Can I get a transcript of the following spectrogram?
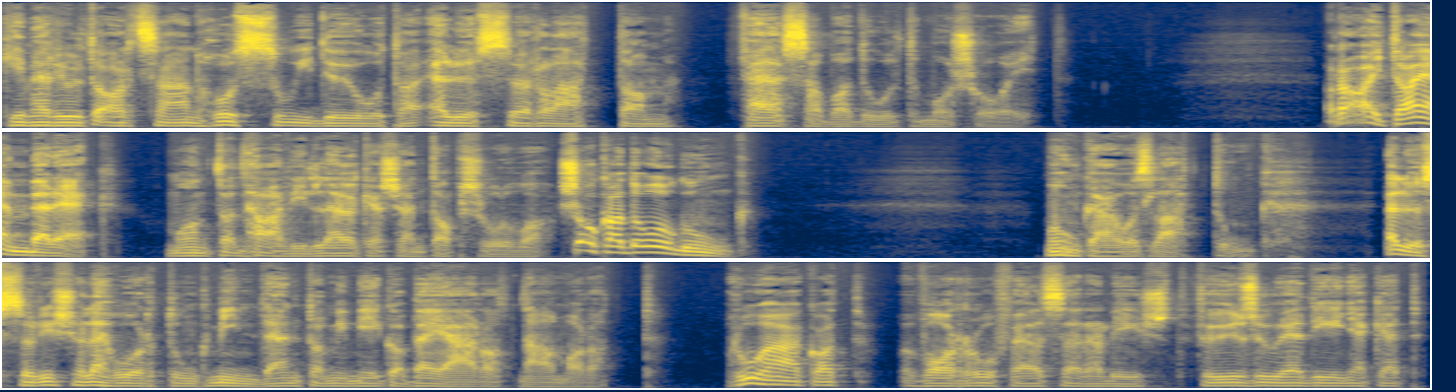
Kimerült arcán hosszú idő óta először láttam felszabadult mosolyt. Rajta, emberek! mondta Dávid lelkesen tapsolva. Sok a dolgunk! Munkához láttunk. Először is lehortunk mindent, ami még a bejáratnál maradt. Ruhákat, varrófelszerelést, főzőedényeket,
